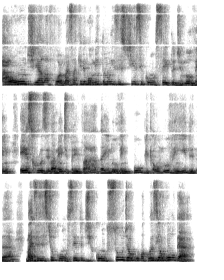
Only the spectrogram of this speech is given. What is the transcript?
aonde ela for. Mas naquele momento não existia esse conceito de nuvem exclusivamente privada e nuvem pública ou nuvem híbrida, mas existia o conceito de consumo de alguma coisa em algum lugar.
